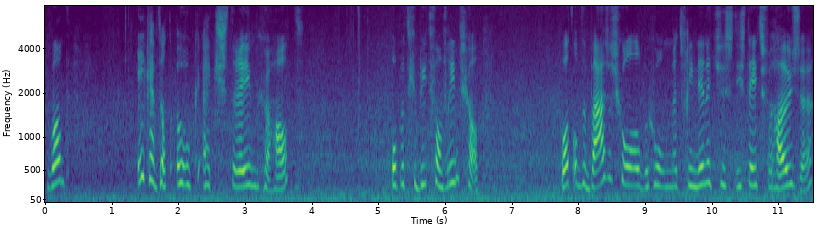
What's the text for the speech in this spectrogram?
Want ik heb dat ook extreem gehad op het gebied van vriendschap. Wat op de basisschool al begon met vriendinnetjes die steeds verhuizen,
